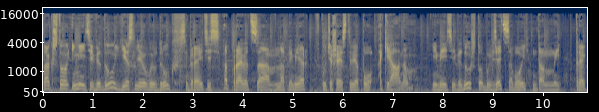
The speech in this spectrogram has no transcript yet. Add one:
Так что имейте в виду, если вы вдруг собираетесь отправиться, например, в путешествие по океанам. Имейте в виду, чтобы взять с собой данный трек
